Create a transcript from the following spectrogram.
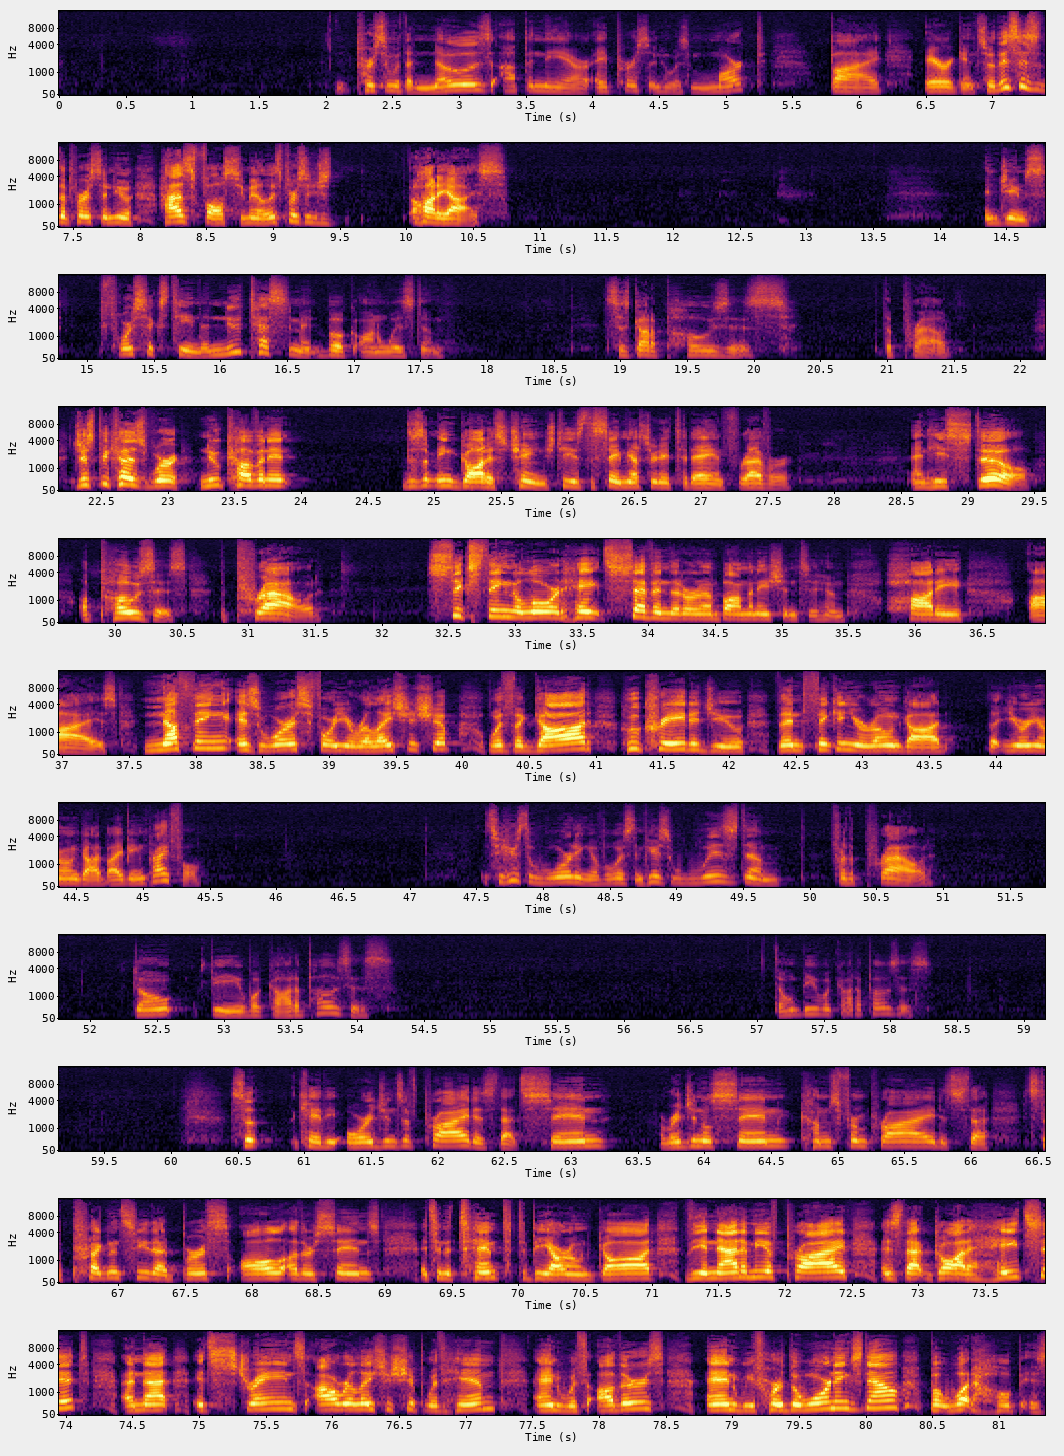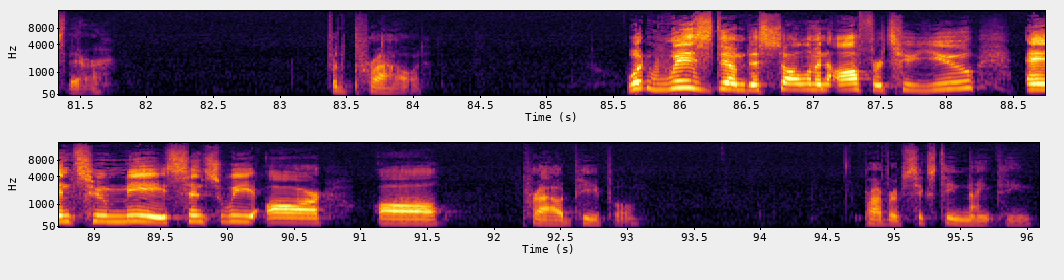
A person with a nose up in the air. A person who is marked by arrogance. So, this is the person who has false humility. This person just haughty eyes. In James 4:16, the New Testament book on wisdom, says God opposes the proud. Just because we're new covenant doesn't mean God has changed. He is the same yesterday, today, and forever. And he still opposes the proud. Six thing the Lord hates, seven that are an abomination to him haughty eyes. Nothing is worse for your relationship with the God who created you than thinking your own God, that you're your own God by being prideful. So here's the warning of wisdom. Here's wisdom for the proud. Don't be what God opposes. Don't be what God opposes. So, okay, the origins of pride is that sin, original sin, comes from pride. It's the it's the pregnancy that births all other sins. It's an attempt to be our own God. The anatomy of pride is that God hates it and that it strains our relationship with Him and with others. And we've heard the warnings now, but what hope is there for the proud? What wisdom does Solomon offer to you and to me since we are all proud people? Proverbs 16 19.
